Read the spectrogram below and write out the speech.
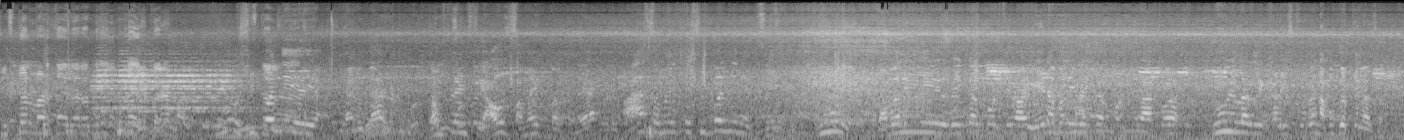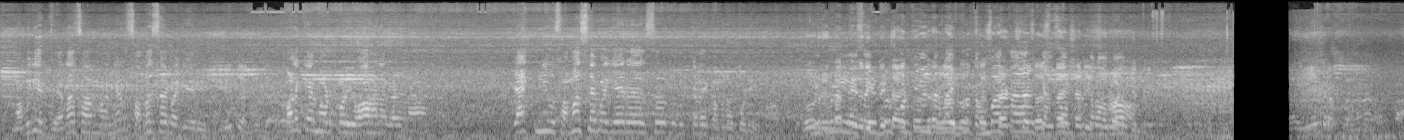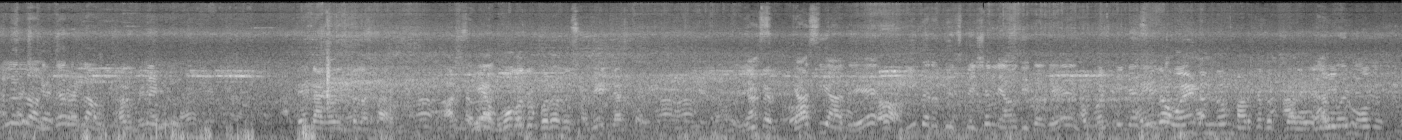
ಶಿಫ್ಟಲ್ಲಿ ಮಾಡ್ತಾ ಇದ್ದಾರೆ ನೀವು ಸಿಬ್ಬಂದಿ ಕಂಪ್ಲೇಂಟ್ ಯಾವ ಸಮಯಕ್ಕೆ ಬರ್ತದೆ ಆ ಸಮಯಕ್ಕೆ ಸಿಬ್ಬಂದಿನೇ. ನೀವು ಡಬಲ್ ಇ ವೆಹಿಕಲ್ ಕೊಡ್ತೀರಾ ಎ ಡಬಲ್ ಇ ವೆಹಿಕಲ್ ಕೊಡ್ತೀರಾ ಅಥವಾ ಟೂ ವೀಲರ್ಲಿ ಕಳಿಸ್ತೀರಾ ನಮಗೆ ಗೊತ್ತಿಲ್ಲ ಸರ್. ನಮಗೆ ಜನಸಾಮಾನ್ಯರ ಸಮಸ್ಯೆ ಬಗೆಹರಿಸಿ ಬಳಕೆ ಮಾಡ್ಕೊಳ್ಳಿ ವಾಹನಗಳನ್ನ. ಯಾಕೆ ನೀವು ಸಮಸ್ಯೆ ಬಗೆಹರಿಸೋದ್ರ ಕಡೆ ಗಮನ ಕೊಡಿ. ನೋಡ್ರಿ ಬರೋದು ಸಮಯ ಜಾಸ್ತಿ ಆಗುತ್ತೆ. ಜಾಸ್ತಿ ಆದ್ರೆ ಈ ತರದ್ದು ಸ್ಪೆಷಲ್ ಯಾವುದಿದ್ದಾರೆ ವೈಟ್ ಅಂಗಡಿ ಮಾಡ್ಕೋಬೇಕು ಸರ್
